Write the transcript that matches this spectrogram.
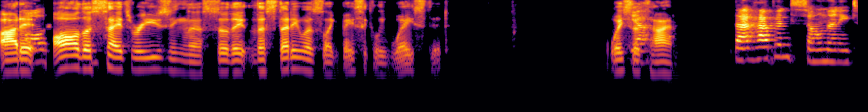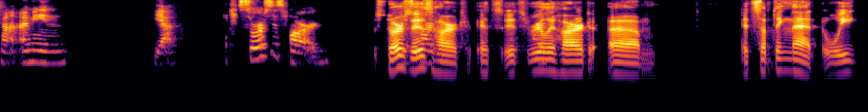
audit all, all the sites were using this so they the study was like basically wasted waste yeah. of time that happened so many times i mean yeah source is hard source it's is hard. hard. it's it's really hard um it's something that we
